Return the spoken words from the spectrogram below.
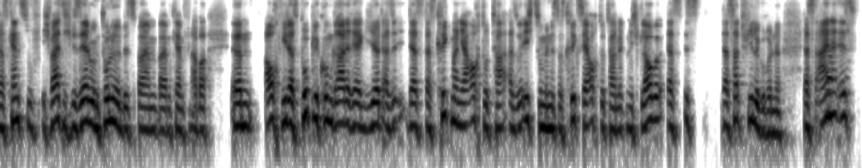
das kennst du, ich weiß nicht, wie sehr du im Tunnel bist beim, beim Kämpfen, aber ähm, auch wie das Publikum gerade reagiert, also das, das kriegt man ja auch total, also ich zumindest, das kriegst du ja auch total mit. Und ich glaube, das ist, das hat viele Gründe. Das eine ist,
